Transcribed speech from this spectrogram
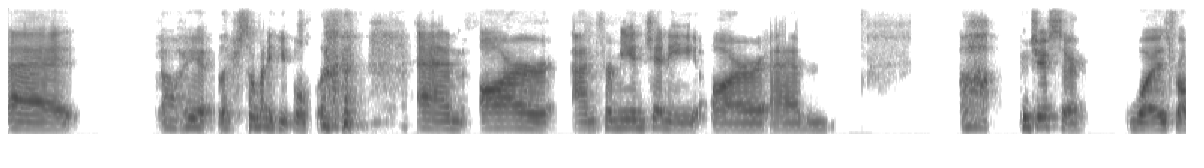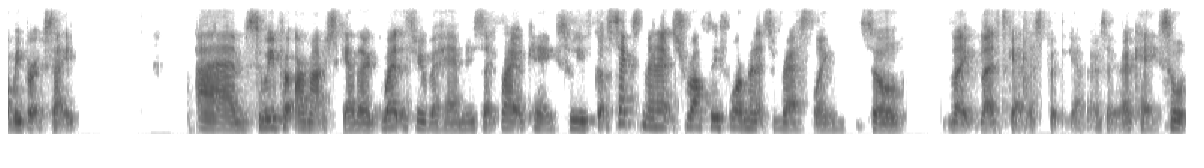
Uh, oh, there's so many people. um, our and for me and Jinny, our um, oh, producer was Robbie Brookside. Um, so we put our match together, went through with him, and he's like, right, okay, so you've got six minutes, roughly four minutes of wrestling. So like, let's get this put together. I was like, okay. So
